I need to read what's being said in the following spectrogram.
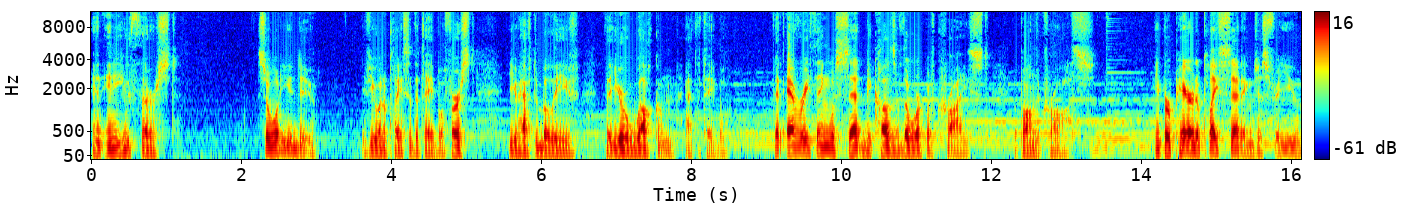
and any who thirst. So, what do you do if you want a place at the table? First, you have to believe that you're welcome at the table, that everything was set because of the work of Christ upon the cross. He prepared a place setting just for you.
